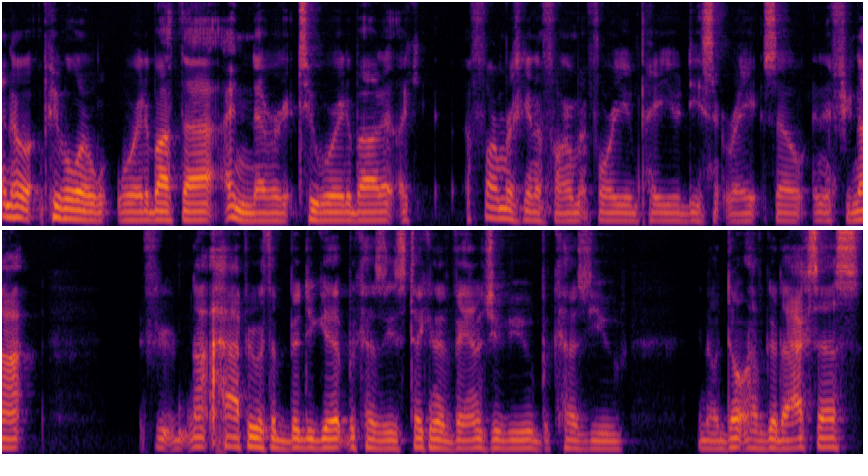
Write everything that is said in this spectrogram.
I know people are worried about that. I never get too worried about it. Like a farmer's going to farm it for you and pay you a decent rate. So, and if you're not if you're not happy with the bid you get because he's taking advantage of you because you you know don't have good access,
